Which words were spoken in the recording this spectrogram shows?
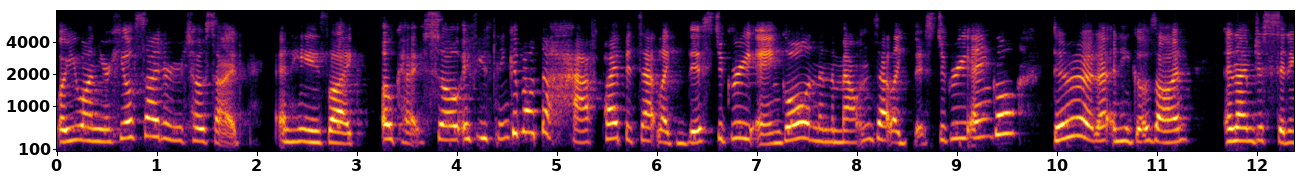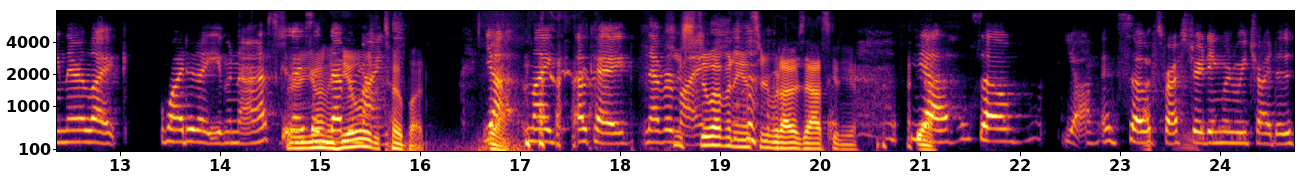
are you on your heel side or your toe side? And he's like, Okay, so if you think about the half pipe, it's at like this degree angle, and then the mountain's at like this degree angle. Da, da, da, da. And he goes on, and I'm just sitting there like, why did I even ask? So and I are you said, on the never heel or mind. the toe bud? Yeah, I'm like, okay, never You mind. still haven't answered what I was asking you. yeah. So yeah, it's so That's frustrating when we try to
